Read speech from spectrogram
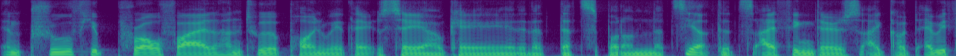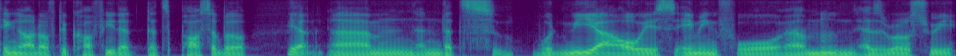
improve your profile until a point where they say, okay, that that's spot on. That's Yeah. That's I think there's I got everything out of the coffee that that's possible. Yeah. Um, and that's what we are always aiming for um, as a roastery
